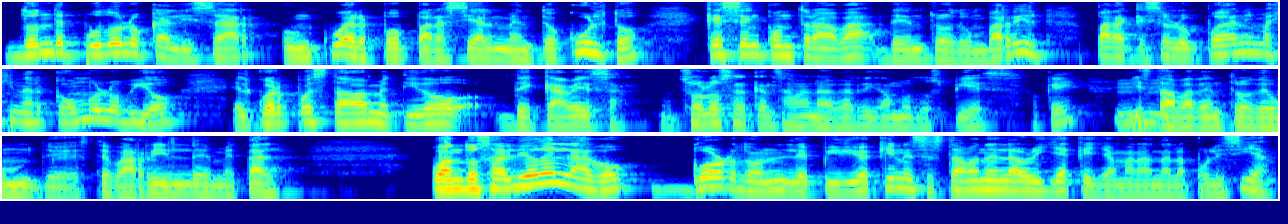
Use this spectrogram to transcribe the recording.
donde pudo localizar un cuerpo parcialmente oculto que se encontraba dentro de un barril. Para que se lo puedan imaginar cómo lo vio, el cuerpo estaba metido de cabeza, solo se alcanzaban a ver, digamos, los pies, ¿ok? Y estaba dentro de, un, de este barril de metal. Cuando salió del lago, Gordon le pidió a quienes estaban en la orilla que llamaran a la policía.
